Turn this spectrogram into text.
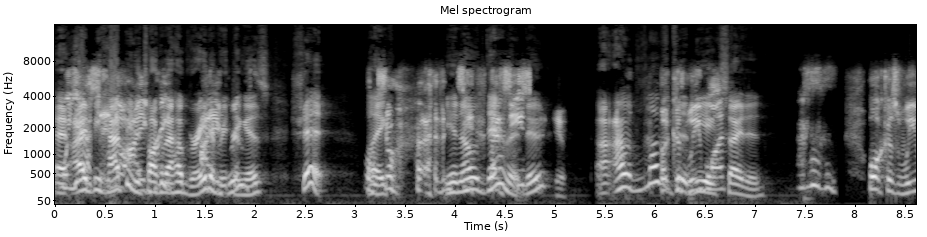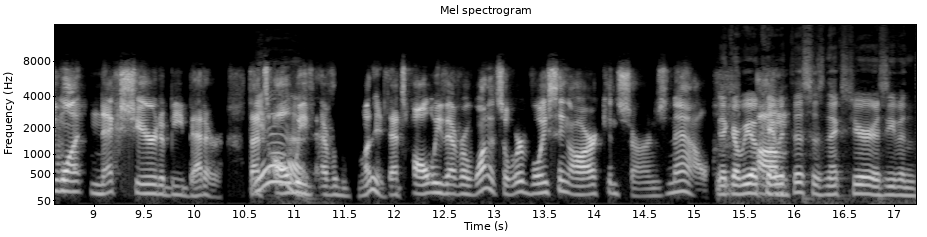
yes, I'd be happy no, to talk about how great I everything agree. is. Shit, well, like sure. you know, damn it, dude. I would love to be want, excited. well, because we want next year to be better. That's yeah. all we've ever wanted. That's all we've ever wanted. So we're voicing our concerns now. Like, are we okay um, with this? As next year is even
